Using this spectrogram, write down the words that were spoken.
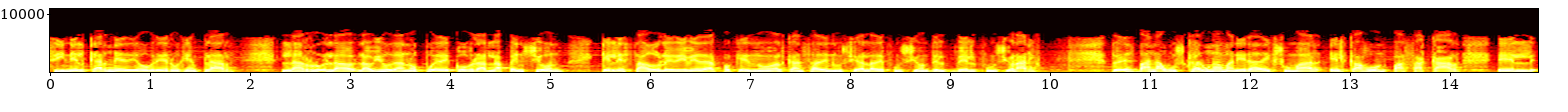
Sin el carné de obrero ejemplar, la, viuda no puede cobrar la pensión que el Estado le debe dar porque no alcanza a denunciar la defunción del, funcionario. Entonces van a buscar una manera de exhumar el cajón para sacar el,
